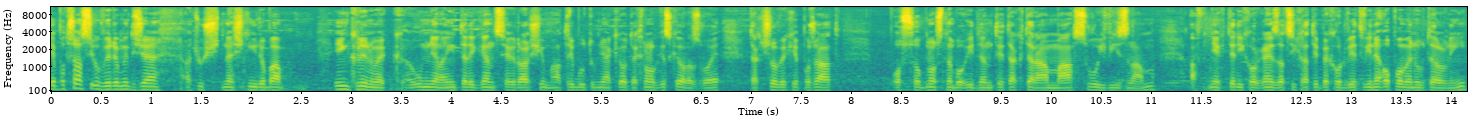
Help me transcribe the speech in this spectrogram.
Je potřeba si uvědomit, že ať už dnešní doba inklinuje k umělé inteligenci a k dalším atributům nějakého technologického rozvoje, tak člověk je pořád osobnost nebo identita, která má svůj význam a v některých organizacích a typech odvětví neopomenutelný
